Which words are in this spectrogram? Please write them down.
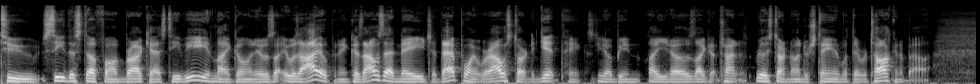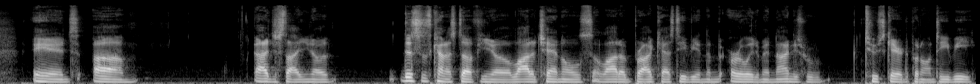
to see this stuff on broadcast TV and like going, it was it was eye opening because I was at an age at that point where I was starting to get things, you know, being like you know, it was like trying to really starting to understand what they were talking about, and um, I just thought, you know, this is kind of stuff, you know, a lot of channels, a lot of broadcast TV in the early to mid '90s were too scared to put on TV,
